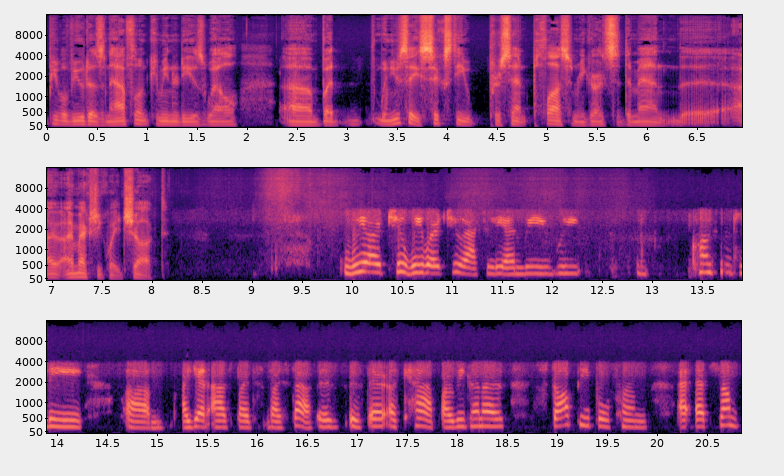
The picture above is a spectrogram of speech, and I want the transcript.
people viewed as an affluent community as well. Uh, but when you say 60% plus in regards to demand, uh, I, am actually quite shocked. We are too. We were too, actually. And we, we constantly, um, I get asked by, by staff, is, is there a cap? Are we to stop people from, at, at, some,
